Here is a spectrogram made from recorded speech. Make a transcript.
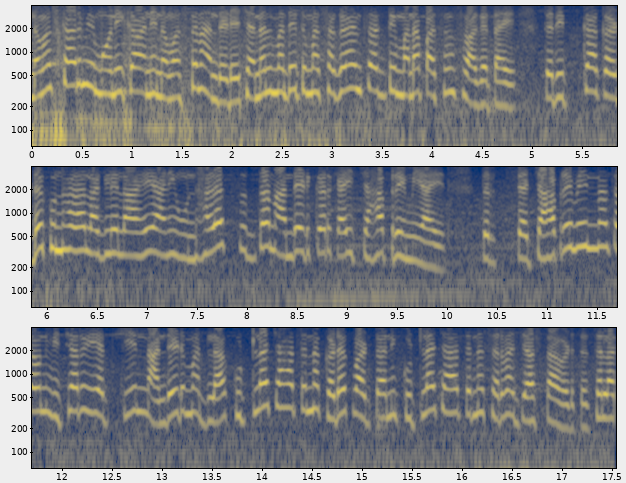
नमस्कार मी मोनिका आणि नमस्ते नांदेड. या चॅनलमध्ये तुम्हा सगळ्यांचं अगदी मनापासून स्वागत आहे. तर इतका कडक उन्हाळा लागलेला आहे आणि उन्हाळ्यात सुद्धा नांदेडकर काही चहाप्रेमी आहेत. तर त्या चहाप्रेमींना जाऊन विचारूयात की नांदेडमधला कुठला चहा त्यांना कडक वाटतो आणि कुठला चहा त्यांना सर्वात जास्त आवडतं? चला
